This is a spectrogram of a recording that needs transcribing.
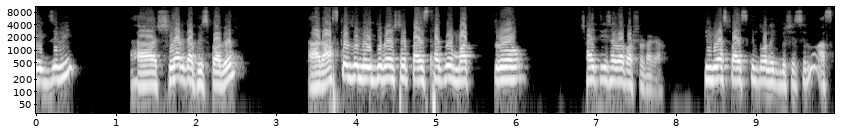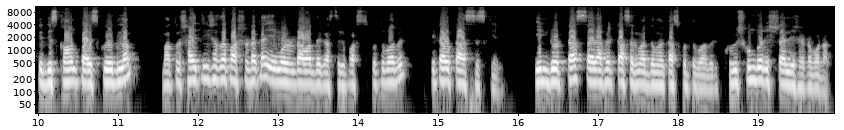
eight GB share graphics পাবেন। আর আজকের জন্য এই ডিভাইসটার প্রাইস থাকবে মাত্র সাঁত্রিশ হাজার পাঁচশো টাকা। প্রিভিয়াস প্রাইস কিন্তু অনেক বেশি ছিল, আজকে ডিসকাউন্ট প্রাইস করে দিলাম। মাত্র সাঁত্রিশ হাজার পাঁচশো টাকায় এই মডেলটা আমাদের কাছ থেকে পারচেস করতে পারবেন। এটাও টাচ স্ক্রিন ইনডোর টাচ চাইলে আপনি টাচের মাধ্যমে কাজ করতে পারবেন। খুবই সুন্দর স্টাইলিশ একটা প্রোডাক্ট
